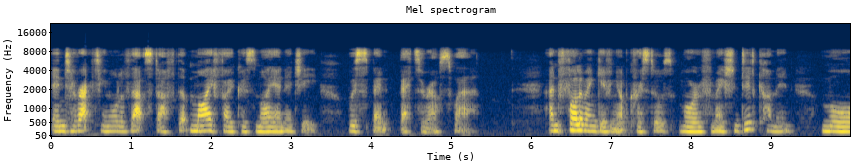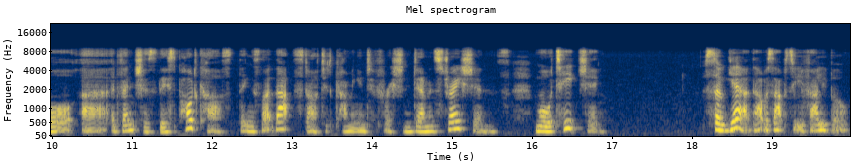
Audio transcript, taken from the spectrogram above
interacting all of that stuff that my focus, my energy was spent better elsewhere. And following giving up crystals, more information did come in, more uh, adventures, this podcast, things like that started coming into fruition, demonstrations, more teaching. So, yeah, that was absolutely valuable.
